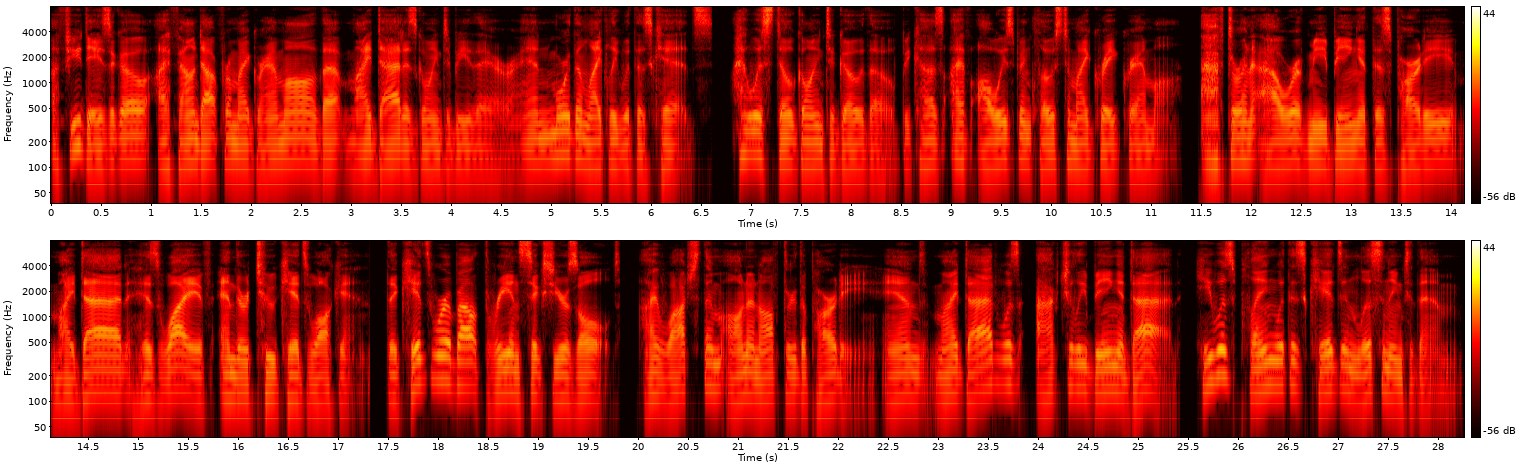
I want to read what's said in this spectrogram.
A few days ago, I found out from my grandma that my dad is going to be there, and more than likely with his kids. I was still going to go though, because I've always been close to my great grandma. After an hour of me being at this party, my dad, his wife, and their two kids walk in. The kids were about three and six years old. I watched them on and off through the party, and my dad was actually being a dad. He was playing with his kids and listening to them,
